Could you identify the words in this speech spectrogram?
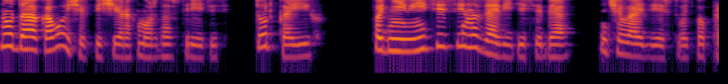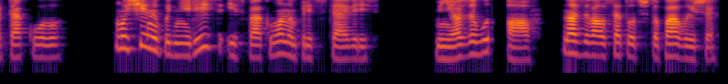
Ну да, кого еще в пещерах можно встретить? Только их. Поднимитесь и назовите себя. Начала действовать по протоколу. Мужчины поднялись и с поклоном представились. Меня зовут Ав, назвался тот, что повыше.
